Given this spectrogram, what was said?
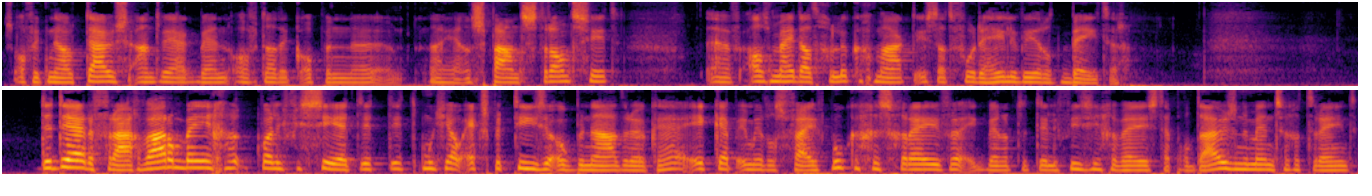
Dus of ik nou thuis aan het werk ben of dat ik op een, uh, nou ja, een Spaans strand zit, uh, als mij dat gelukkig maakt, is dat voor de hele wereld beter. De derde vraag: waarom ben je gekwalificeerd? Dit, dit moet jouw expertise ook benadrukken. Hè? Ik heb inmiddels vijf boeken geschreven. Ik ben op de televisie geweest, heb al duizenden mensen getraind.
